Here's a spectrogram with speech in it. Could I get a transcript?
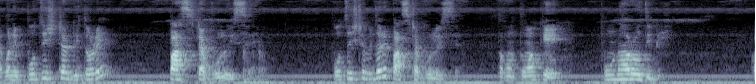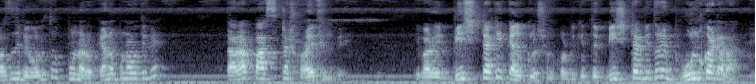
এখন এই পঁচিশটার ভিতরে পাঁচটা ভুল হইছে। পঁচিশটার ভিতরে পাঁচটা ভুল হইছে। তখন তোমাকে পনেরো দিবে। কত দিবে বলো তো? পনেরো। কেন পনেরো দিবে? তারা পাঁচটা সরাই ফেলবে। এবার ওই বিশটাকে ক্যালকুলেশন করবে। কিন্তু বিশটার ভিতরে ভুল কয়টা রাখবে?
